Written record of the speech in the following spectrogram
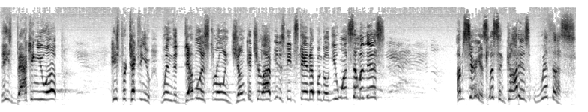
that He's backing you up. He's protecting you. When the devil is throwing junk at your life, you just need to stand up and go, You want some of this? I'm serious. Listen, God is with us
